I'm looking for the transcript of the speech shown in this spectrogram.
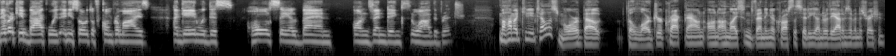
never came back with any sort of compromise again with this wholesale ban on vending throughout the bridge. Mohamed, can you tell us more about the larger crackdown on unlicensed vending across the city under the Adams administration?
